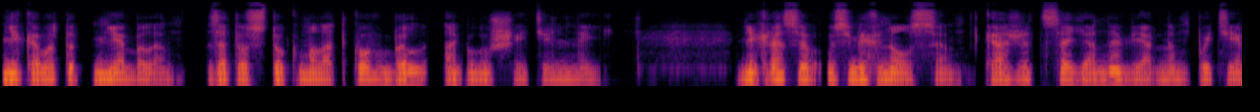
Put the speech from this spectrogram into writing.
Никого тут не было, зато стук молотков был оглушительный. Некрасов усмехнулся. «Кажется, я на верном пути».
